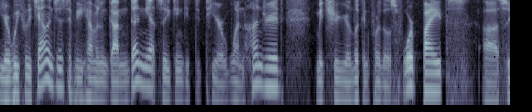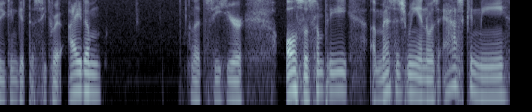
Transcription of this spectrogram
your weekly challenges if you haven't gotten done yet so you can get to tier 100 make sure you're looking for those Fortbytes uh, so you can get the secret item. Let's see here. Also somebody uh, messaged me and was asking me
